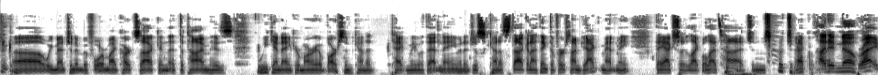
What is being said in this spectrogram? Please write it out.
Uh, we mentioned him before, Mike Hartsock, and at the time, his weekend anchor Mario Barson kind of tagged me with that name, and it just kind of stuck. And I think the first time Jack met me, they actually like, "Well, that's Hutch," and so Jack was I like, didn't know. right.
